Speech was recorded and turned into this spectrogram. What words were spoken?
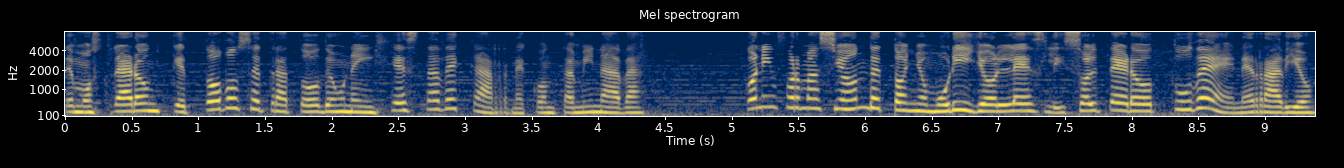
demostraron que todo se trató de una ingesta de carne contaminada. Con información de Toño Murillo, Leslie Soltero, tu DN Radio.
